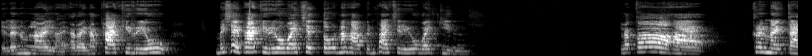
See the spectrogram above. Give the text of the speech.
เห็นแล้วน้ำลายไหลอะไรนะผ้าคิริ้ว ไม่ใช่ผ้าคิริ้วไว้เช็ดโต๊ะนะคะ เป็นผ้าคิริ้วไว้กิน แล้วก็อ่าเครื่องในไก่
